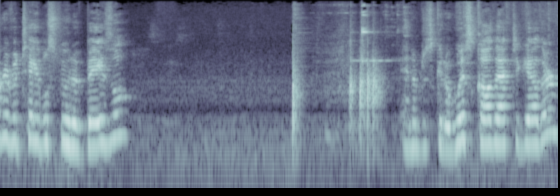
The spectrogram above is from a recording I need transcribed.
Quarter of a tablespoon of basil. And I'm just going to whisk all that together.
